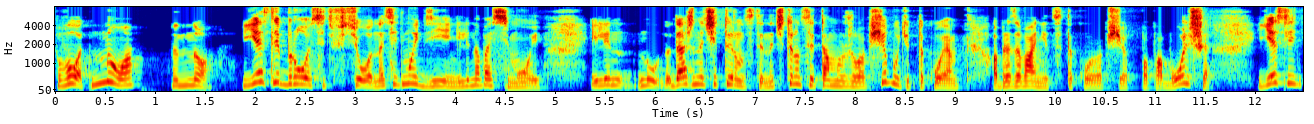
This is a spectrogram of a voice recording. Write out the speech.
Вот, но, но, если бросить все на седьмой день или на восьмой, или ну, даже на четырнадцатый, на четырнадцатый там уже вообще будет такое образование такое вообще побольше. Если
